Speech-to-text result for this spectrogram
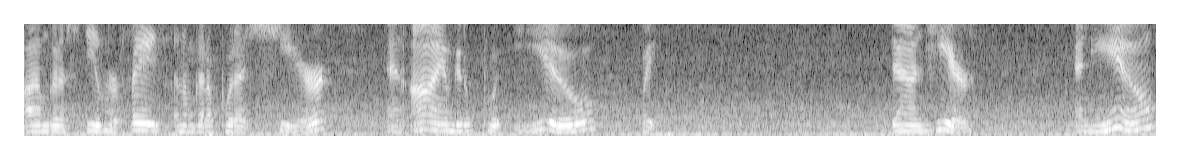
I'm gonna steal her face and I'm gonna put it here. And I am gonna put you, wait, down here and you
